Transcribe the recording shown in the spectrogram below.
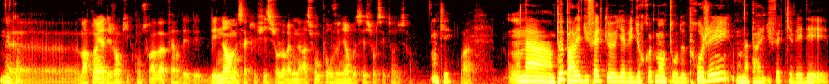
maintenant, il y a des gens qui conçoivent à faire d'énormes sacrifices sur leur rémunération pour venir bosser sur le secteur du sport. Ok. Voilà on a un peu parlé du fait qu'il y avait du recrutement autour de projets, on a parlé du fait qu'il y avait des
